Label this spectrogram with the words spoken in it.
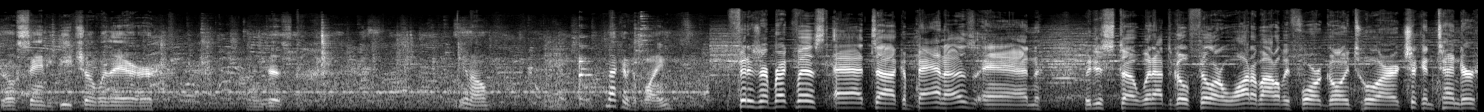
Little sandy beach over there. And just, you know, not gonna complain. Finished our breakfast at uh, Cabanas and we just uh, went out to go fill our water bottle before going to our chicken tender.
